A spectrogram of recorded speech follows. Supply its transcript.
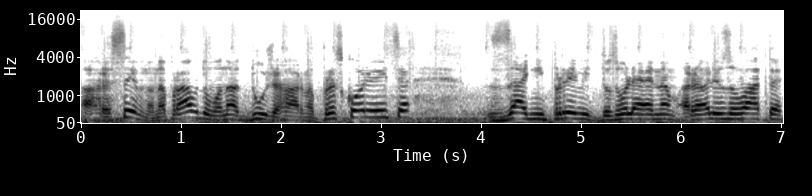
агресивно. Направду вона дуже гарно прискорюється. Задній привід дозволяє нам реалізувати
